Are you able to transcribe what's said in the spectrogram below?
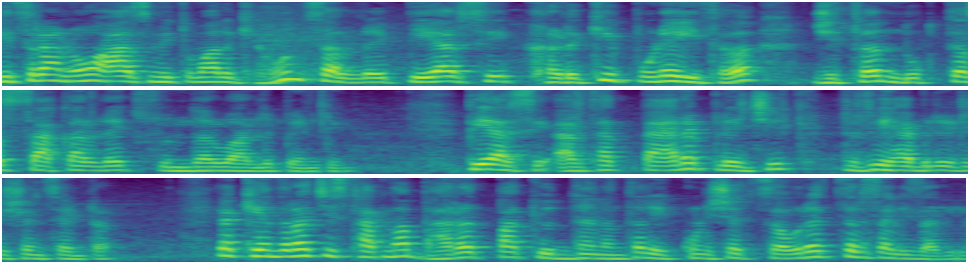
मित्रांनो आज मी तुम्हाला घेऊन चाललो आहे P R C Khadki Pune इथं जिथं नुकतंच साकारलं एक सुंदर Warli painting P R C अर्थात पॅराप्लेजिक रिहॅबिलिटेशन सेंटर या केंद्राची स्थापना भारत पाक युद्धानंतर एकोणीसशे चौऱ्याहत्तर साली झाली.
